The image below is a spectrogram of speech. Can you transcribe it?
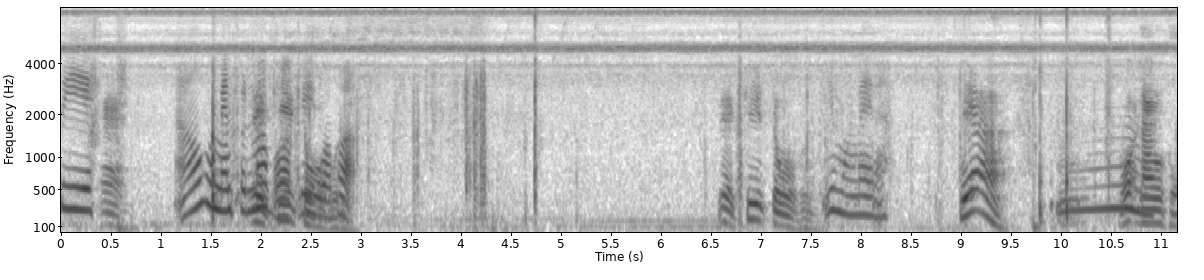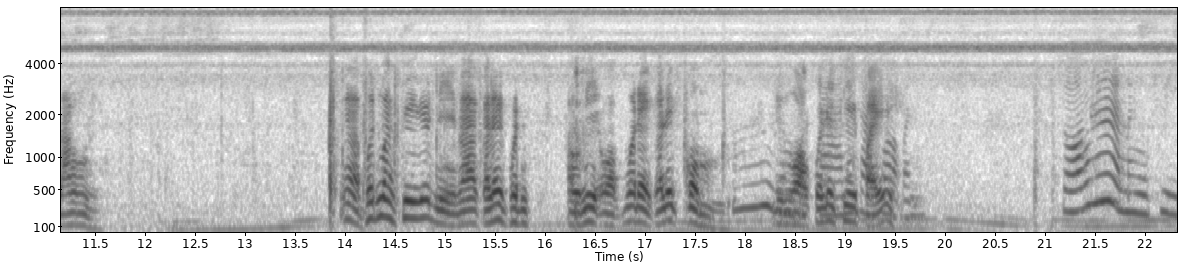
สี่เออเอ้าคุณแม่นเพิ่นมาบอกเลขที่เลขบ่ตัวพ่อ เลขที่ตูอยู่หมองใดล่ะเนี่ยอืมเพราะนางหลังนี่เนี่ยเพิ่นมาขี่อยู่นี่ละก็เลยเพิ่นเอานี่ออกบ่ได้ก็เลยกลมอืมดึงออกเพิ่นเลยขี่ไป สองห้าหนึ่งสี่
